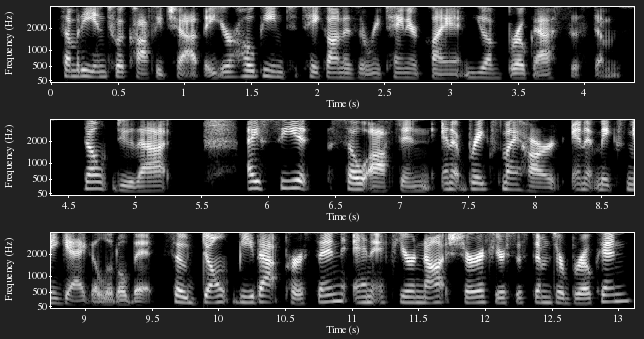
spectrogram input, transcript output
somebody into a coffee chat that you're hoping to take on as a retainer client and you have broke ass systems. Don't do that. I see it so often and it breaks my heart and it makes me gag a little bit. So don't be that person. And if you're not sure if your systems are broken,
